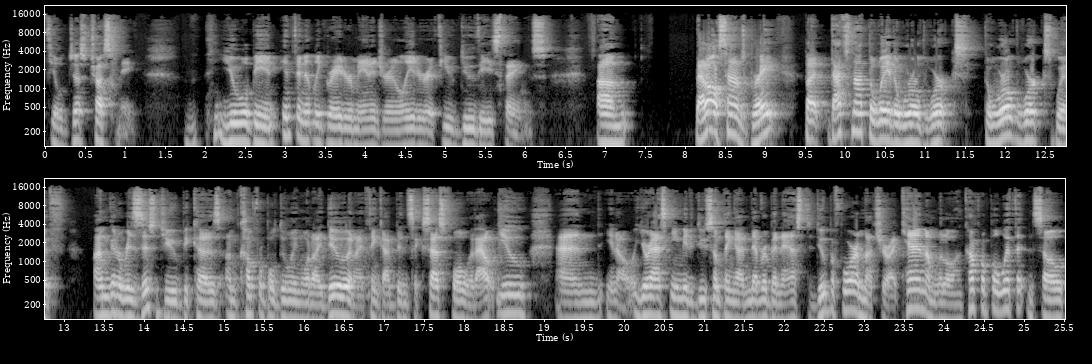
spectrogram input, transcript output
if you'll just trust me, you will be an infinitely greater manager and leader if you do these things. Um, that all sounds great, but that's not the way the world works. The world works with I'm going to resist you because I'm comfortable doing what I do and I think I've been successful without you. And you know you're asking me to do something I've never been asked to do before. I'm not sure I can. I'm a little uncomfortable with it. And so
